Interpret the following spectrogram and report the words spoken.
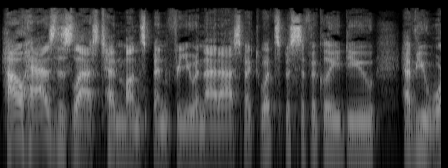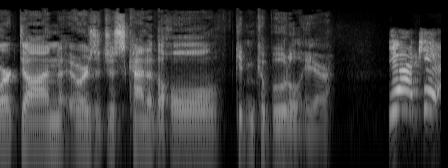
how has this last ten months been for you in that aspect? What specifically do you have you worked on, or is it just kind of the whole getting caboodle here? Yeah, I can't.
